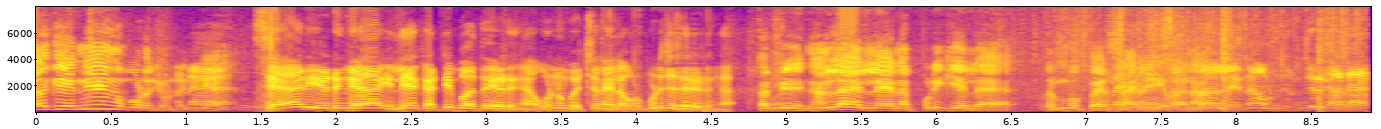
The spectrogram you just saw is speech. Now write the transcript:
அதுக்கு என்ன எங்க போட சொல்றீங்க சரி எடுங்க இல்லையா கட்டி பார்த்து எடுங்க ஒன்னும் பிரச்சனை இல்லை உங்களுக்கு பிடிச்ச சரி எடுங்க தம்பி நல்லா இல்லை என்ன பிடிக்கல ரொம்ப பேசாதீங்க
